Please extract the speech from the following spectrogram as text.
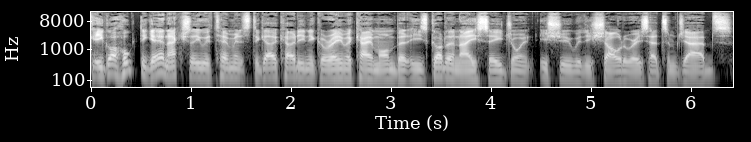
He got hooked again, actually, with 10 minutes to go. Cody Nikorima came on, but he's got an AC joint issue with his shoulder where he's had some jabs.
